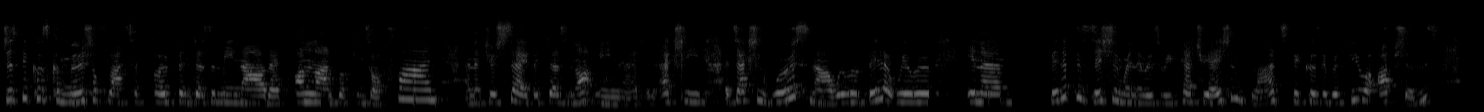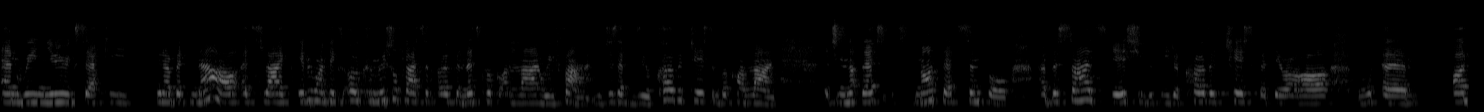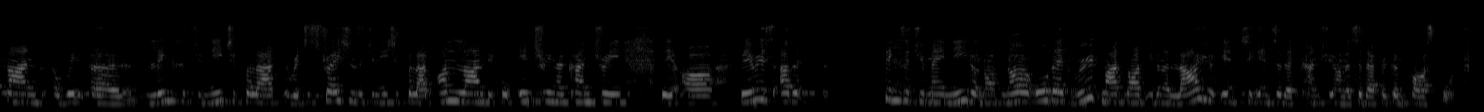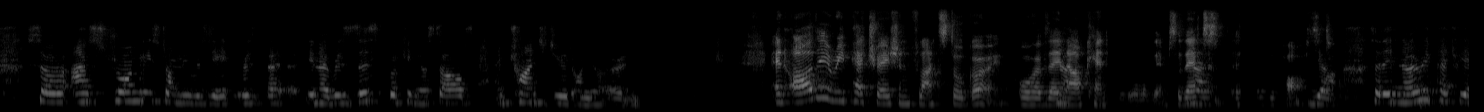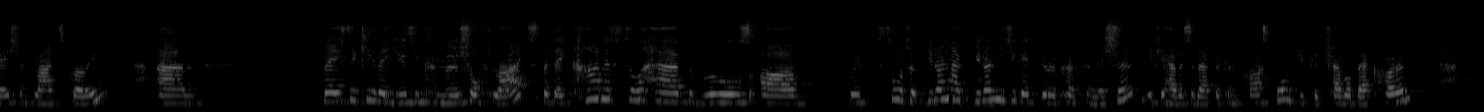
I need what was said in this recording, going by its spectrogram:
just because commercial flights have opened doesn't mean now that online bookings are fine and that you're safe. It does not mean that. It actually, it's actually worse now. We were better. We were in a better position when there was repatriation flights because there were fewer options and we knew exactly you know but now it's like everyone thinks oh commercial flights have opened let's book online we're fine. We just have to do a covid test and book online. It's not that's it's not that simple. Uh, besides yes you would need a covid test but there are um, online uh, uh, links that you need to fill out, registrations that you need to fill out online before entering a country. There are various other things that you may need or not know, or that route might not even allow you in, to enter that country on a South African passport. So I strongly, strongly resist, uh, you know, resist booking yourselves and trying to do it on your own. And are there repatriation flights still going, or have they no. now cancelled all of them? So that's, no. that's the past. Yeah. So there are no repatriation flights going. Um, basically, they're using commercial flights, but they kind of still have the rules of we sort of you don't have you don't need to get DIRCO permission if you have a South African passport. You could travel back home.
